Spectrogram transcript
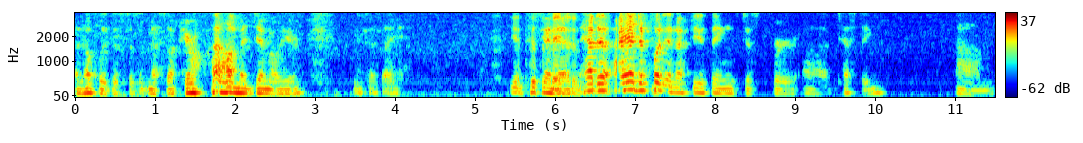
and hopefully this doesn't mess up here while on my demo here, because I The anticipation. had to I had to put in a few things just for uh, testing um,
